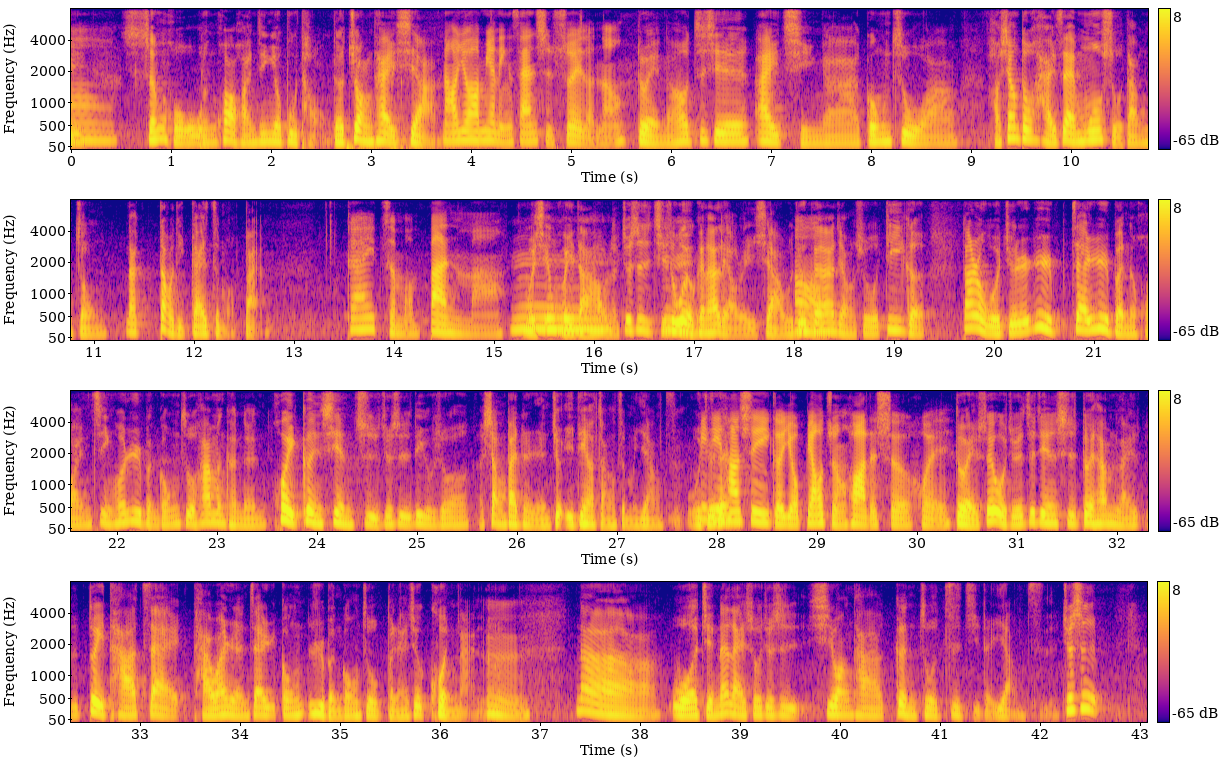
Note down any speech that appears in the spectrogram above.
生活文化环境又不同的状态下，然后又要面临三十岁了呢。对，然后这些爱情啊、工作啊。好像都还在摸索当中，那到底该怎么办？该怎么办吗？我先回答好了，嗯、就是其实我有跟他聊了一下，嗯、我就跟他讲说，哦、第一个，当然我觉得日在日本的环境或日本工作，他们可能会更限制，就是例如说上班的人就一定要长怎么样子。我觉得他是一个有标准化的社会，对，所以我觉得这件事对他们来，对他在台湾人在工日本工作本来就困难了。嗯。那我简单来说，就是希望他更做自己的样子。就是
